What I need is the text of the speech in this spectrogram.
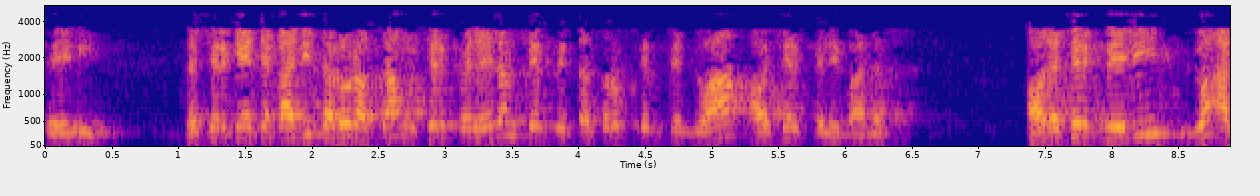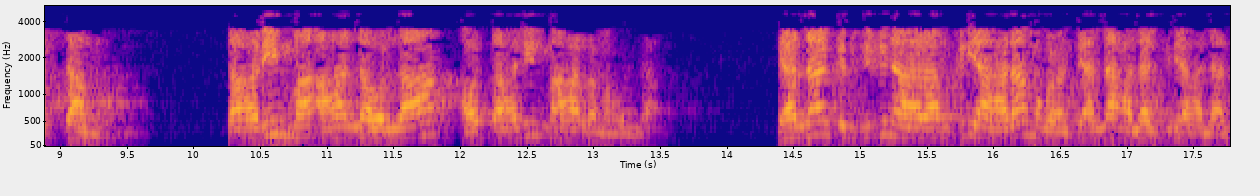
فعلی د شرک اعتقادي ضرور اقسام شرک په علم شرک په تصرف شرک په دعا او شرک په عبادت او د شرک بیلی دو اقسام تحریم ما احله الله او تحلیل ما حرمه الله چې الله کوم ځینې حرام کړی حرام وګڼل چې الله حلال کړی حلال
